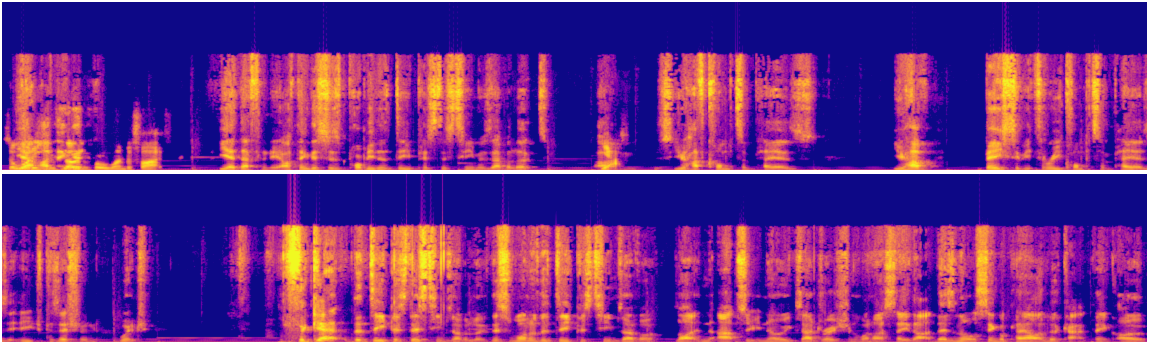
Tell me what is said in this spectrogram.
So yeah, what are you going for one to five? Yeah, definitely. I think this is probably the deepest this team has ever looked. Um, yeah. So you have competent players. You have basically three competent players at each position, which forget the deepest this team's ever looked. This is one of the deepest teams ever. Like absolutely no exaggeration when I say that. There's not a single player I look at and think, oh,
